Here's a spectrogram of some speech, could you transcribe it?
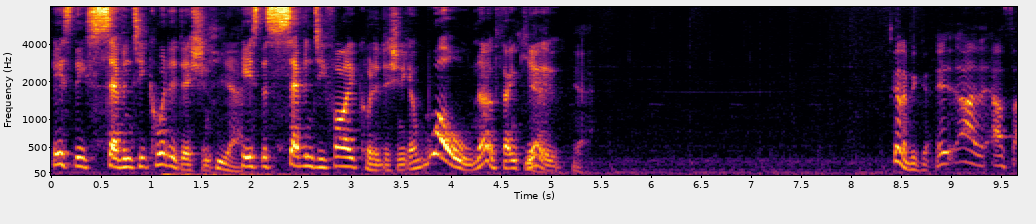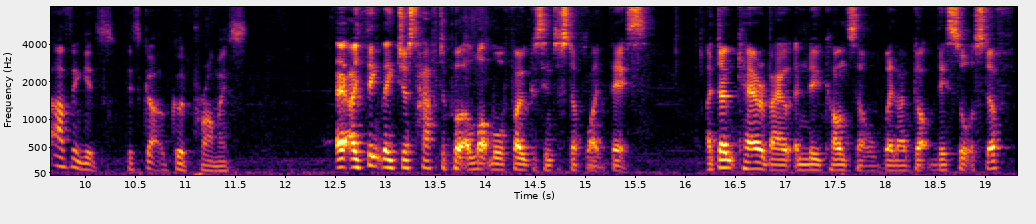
here's the seventy quid edition. Yeah. Here's the seventy-five quid edition. You go, whoa, no, thank you. Yeah. yeah. It's gonna be good. It, I, I, I think it's it's got a good promise. I I think they just have to put a lot more focus into stuff like this. I don't care about a new console when I've got this sort of stuff.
